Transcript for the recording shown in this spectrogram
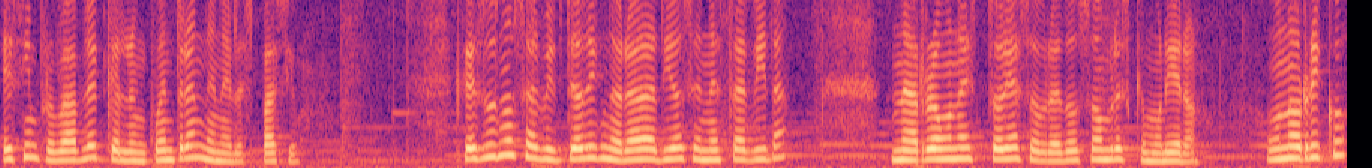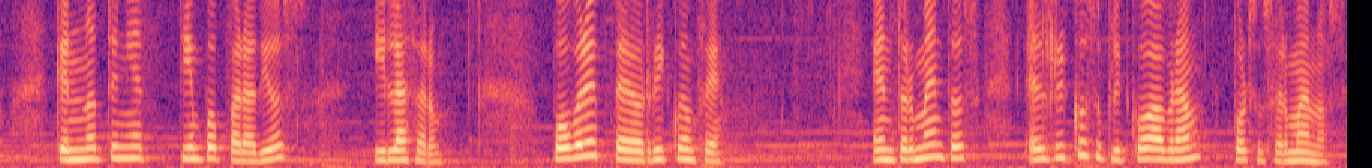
es improbable que lo encuentren en el espacio. Jesús nos advirtió de ignorar a Dios en esta vida. Narró una historia sobre dos hombres que murieron. Uno rico, que no tenía tiempo para Dios, y Lázaro, pobre pero rico en fe. En tormentos, el rico suplicó a Abraham por sus hermanos,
